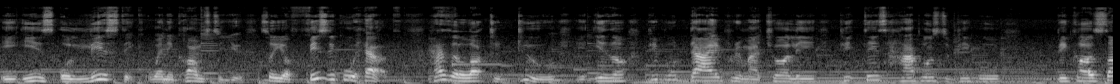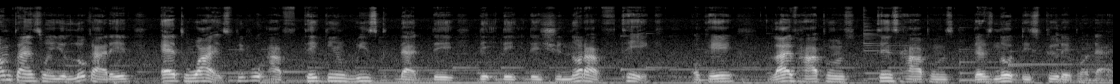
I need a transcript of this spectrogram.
He is holistic when it comes to you. So your physical health has a lot to do. You know, people die prematurely. things happens to people because sometimes when you look at it earth-wise, people have taken risks that they, they, they, they should not have take. Okay, life happens, things happens. There's no dispute about that.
